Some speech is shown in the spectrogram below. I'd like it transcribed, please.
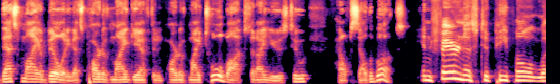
that's my ability. That's part of my gift and part of my toolbox that i use to help sell the books in fairness to people,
